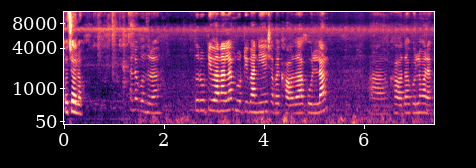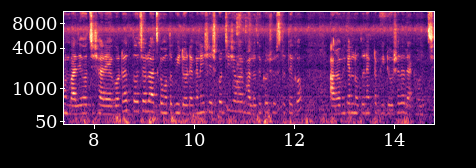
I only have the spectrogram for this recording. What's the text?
তো চলো। হ্যালো বন্ধুরা, তো রুটি বানালাম, রুটি বানিয়ে সবাই খাওয়া দাওয়া করলাম। খাওয়া দাওয়া করলাম আর এখন বাজে হচ্ছে সাড়ে এগারোটা। তো চলো আজকে মতো ভিডিওটা এখানেই শেষ করছি। সবাই ভালো থেকো, সুস্থ থেকো। আগামীকাল নতুন একটা ভিডিওর সাথে দেখা হচ্ছে।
